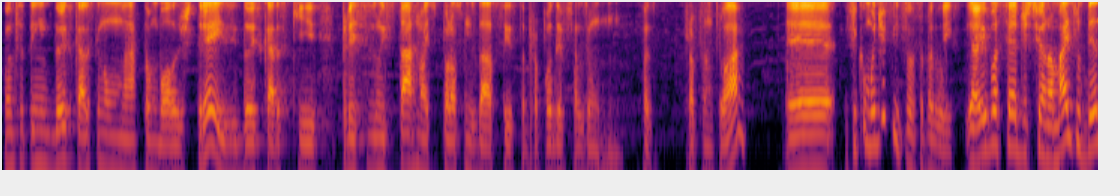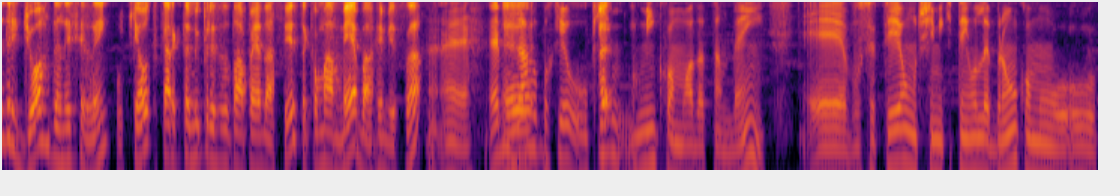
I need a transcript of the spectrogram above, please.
quando você tem dois caras que não marcam bola de três e dois caras que precisam estar mais próximos da cesta para poder fazer um para pontuar, é, fica muito difícil você fazer isso. E aí você adiciona mais o Deandre Jordan nesse elenco, que é outro cara que também precisa estar perto da cesta, que é uma meba arremessando. É, é bizarro é, porque o que é, me incomoda também é você ter um time que tem o LeBron como o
